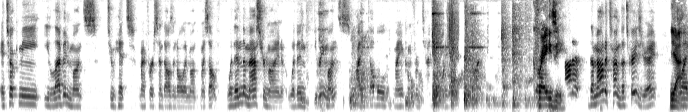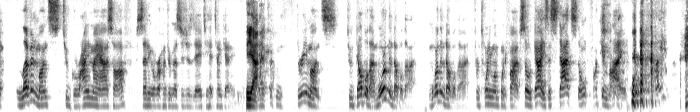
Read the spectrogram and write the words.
It took me 11 months to hit my first $10,000 month myself. Within the mastermind, within three months, I doubled my income from 10 to 25. Crazy. So the, amount of, the amount of time, that's crazy, right? Yeah. Like 11 months to grind my ass off, sending over 100 messages a day to hit 10K. Yeah. And it took me three months to double that, more than double that more than double that from 21.5. So guys, the stats don't fucking lie. Right? The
